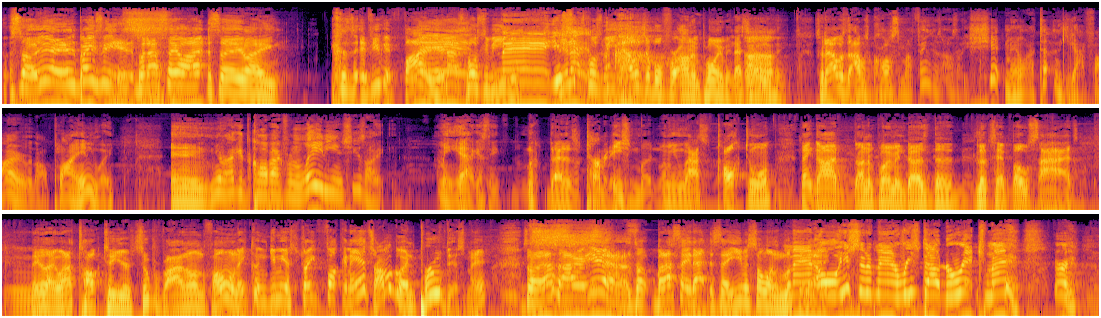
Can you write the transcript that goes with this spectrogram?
So yeah, it's basically. But I say all that to say, like, Because if you get fired, you're not supposed to be. man, even, you you're not supposed to be eligible for unemployment. That's the Uh-huh. other thing. So that was I was crossing my fingers. I was like, shit, man. Well, I technically got fired, but I'll apply anyway. And you know, I get the call back from the lady, and she's like, I mean, yeah, I guess they looked at that as a termination, but I mean, when I talked to them, thank God unemployment does the looks at both sides. Mm. They were like, when I talked to your supervisor on the phone, they couldn't give me a straight fucking answer. I'm gonna go ahead and prove this, man. So that's how, yeah. So, but I say that to say, even someone looking Man, at oh, it, you should have man reached out to Rich, man.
